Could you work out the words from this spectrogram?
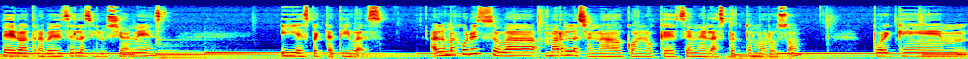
pero a través de las ilusiones y expectativas. A lo mejor eso se va más relacionado con lo que es en el aspecto amoroso, porque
